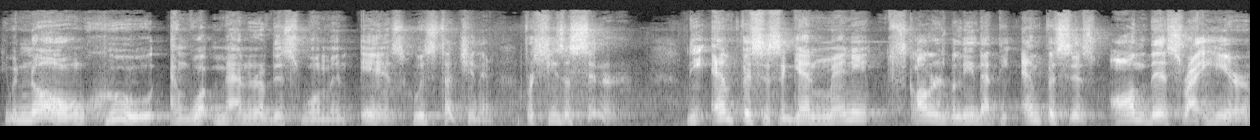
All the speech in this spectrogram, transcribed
he would know who and what manner of this woman is who is touching him, for she's a sinner. the emphasis, again, many scholars believe that the emphasis on this right here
